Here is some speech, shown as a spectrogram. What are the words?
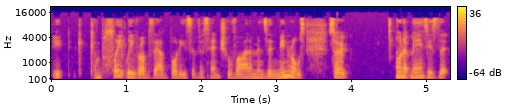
it completely robs our bodies of essential vitamins and minerals. So what it means is that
